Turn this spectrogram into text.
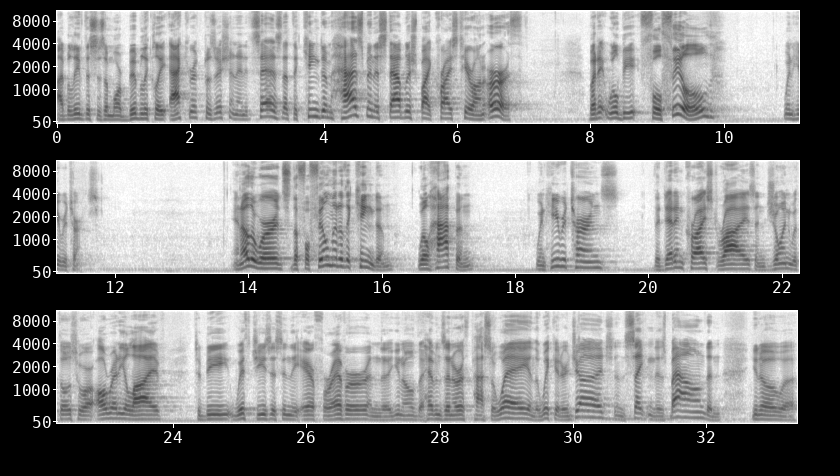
I believe this is a more biblically accurate position and it says that the kingdom has been established by Christ here on earth, but it will be fulfilled when He returns. In other words, the fulfillment of the kingdom will happen when He returns, the dead in Christ rise and join with those who are already alive to be with Jesus in the air forever and the, you know, the heavens and earth pass away and the wicked are judged and Satan is bound and you know, uh,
